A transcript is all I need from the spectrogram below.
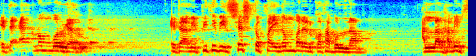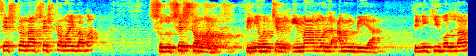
এটা এক নম্বর গেল। এটা আমি পৃথিবীর শ্রেষ্ঠ পাইগম্বরের কথা বললাম। আল্লাহর হাবিব শ্রেষ্ঠ না শ্রেষ্ঠ নয় বাবা। শুধু শ্রেষ্ঠ নয়, তিনি হচ্ছেন ইমামুল আম্বিয়া। তিনি কি বললাম?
